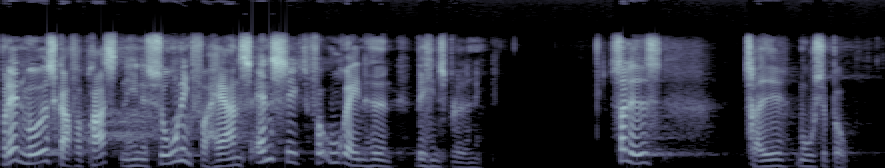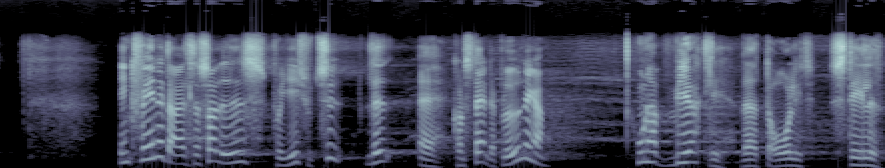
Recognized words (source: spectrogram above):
På den måde skaffer præsten hendes soning for Herrens ansigt for urenheden ved hendes blødning. Således 3. Mosebog. En kvinde, der altså således på Jesu tid led af konstante blødninger, hun har virkelig været dårligt stillet.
